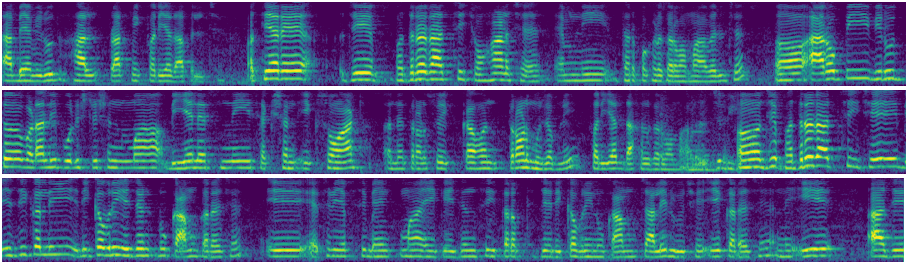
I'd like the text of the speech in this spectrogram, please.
આ બે વિરુદ્ધ હાલ પ્રાથમિક ફરિયાદ આપેલ છે. અત્યારે જે ભદ્રરાજસિંહ ચૌહાણ છે, એમની ધરપકડ કરવામાં આવેલ છે. આરોપી વિરુદ્ધ વડાલી પોલીસ સ્ટેશનમાં બીએનએસની સેક્શન એકસો આઠ અને ત્રણસો એકાવન ત્રણ મુજબની ફરિયાદ દાખલ કરવામાં આવેલ છે. જે ભદ્રરાજસિંહ છે, એ બેઝિકલી રિકવરી એજન્ટનું કામ કરે છે. એ એચડીએફસી બેંકમાં એક એજન્સી તરફથી જે રિકવરીનું કામ ચાલી રહ્યું છે, એ કરે છે અને એ આ જે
